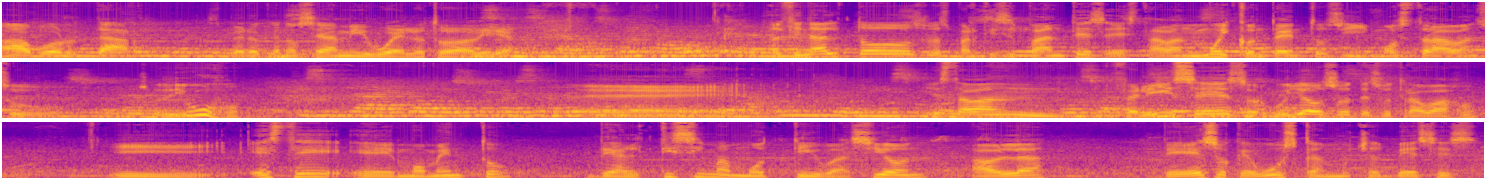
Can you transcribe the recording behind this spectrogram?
abordar. Espero que no sea mi vuelo todavía. Al final todos los participantes estaban muy contentos y mostraban su, dibujo. Eh, y estaban felices, orgullosos de su trabajo. Y este eh, momento de altísima motivación habla de eso que buscan muchas veces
